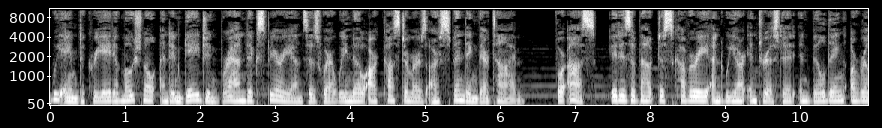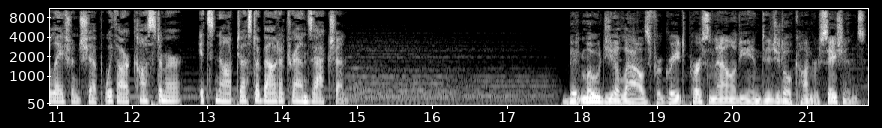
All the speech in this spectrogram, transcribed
we aim to create emotional and engaging brand experiences where we know our customers are spending their time. For us, it is about discovery and we are interested in building a relationship with our customer, it's not just about a transaction. Bitmoji allows for great personality in digital conversations,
